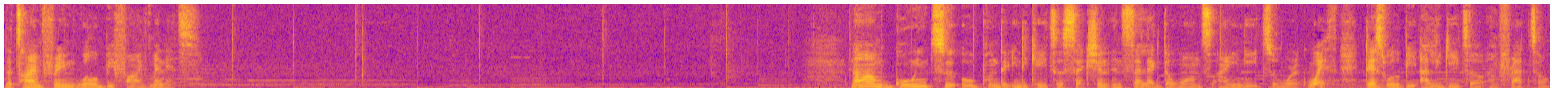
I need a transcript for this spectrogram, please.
The time frame will be 5 minutes. Now I'm going to open the indicator section and select the ones I need to work with. This will be alligator and fractal.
